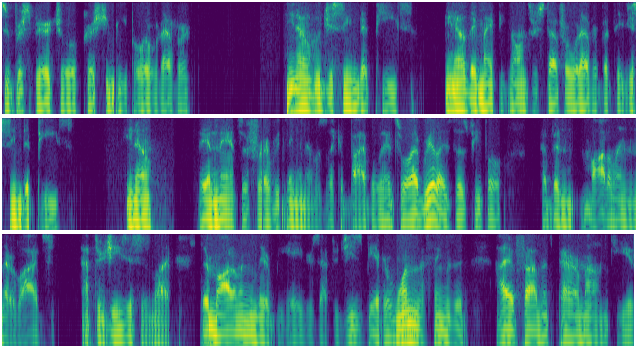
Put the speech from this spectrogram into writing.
super spiritual Christian people or whatever, you know, who just seemed at peace. You know, they might be going through stuff or whatever, but they just seemed at peace. You know, they had an answer for everything, and it was like a Bible answer. Well, I realized those people have been modeling their lives after Jesus' life. They're modeling their behaviors after Jesus' behavior. One of the things that I have found that's paramount and key is,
